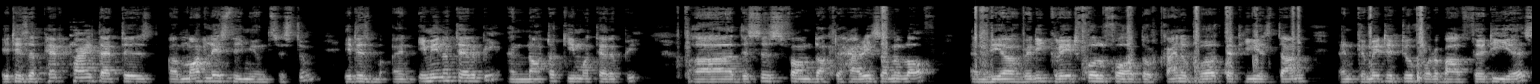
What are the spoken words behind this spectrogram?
It is a peptide that is uh, modulates the immune system. It is an immunotherapy and not a chemotherapy. Uh, this is from Dr. Harry Zhabilov and we are very grateful for the kind of work that he has done and committed to for about 30 years.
